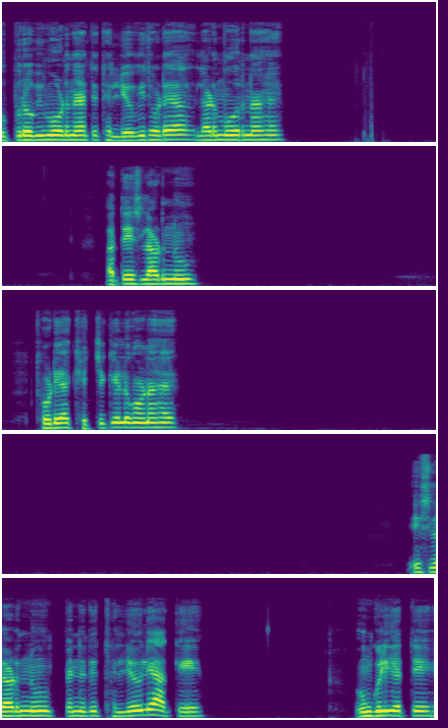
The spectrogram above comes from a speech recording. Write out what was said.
ਉੱਪਰੋਂ ਵੀ ਮੋੜਨਾ ਹੈ ਤੇ ਥੱਲਿਓਂ ਵੀ ਥੋੜਾ ਲੜ ਮੋੜਨਾ ਹੈ। ਅਤੇ ਇਸ ਲੜ ਨੂੰ ਥੋੜ੍ਹਾ ਖਿੱਚ ਕੇ ਲਗਾਉਣਾ ਹੈ। ਇਸ ਲੜ ਨੂੰ ਪਿੰਨ ਦੇ ਥੱਲੇ ਲਿਆ ਕੇ ਉਂਗਲੀ ਅਤੇ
